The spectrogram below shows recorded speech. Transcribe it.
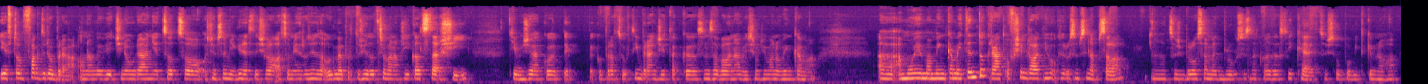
je v tom fakt dobrá. Ona mi většinou dá něco, co, o čem jsem nikdy neslyšela a co mě hrozně zaujme, protože je to třeba například starší. Tím, že jako, jak, jako pracuji v té branži, tak eh, jsem zavalená většinou těma novinkama. A, a moje maminka mi tentokrát ovšem dala knihu, o kterou jsem si napsala, eh, což bylo Summit Blues z nakladatelství Care, což jsou povídky mnoha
